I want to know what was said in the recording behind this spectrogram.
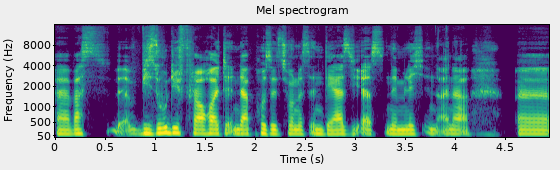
äh, was, wieso die Frau heute in der Position ist, in der sie ist, nämlich in einer, äh,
